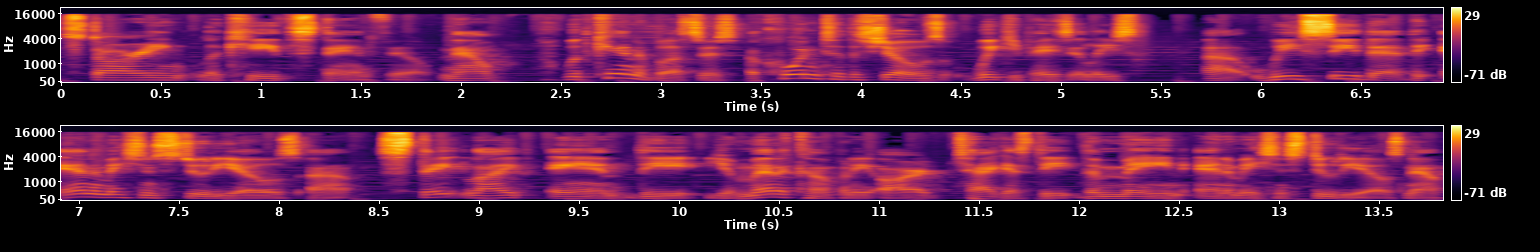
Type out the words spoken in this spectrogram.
starring Lakeith Stanfield. Now, with Cannon Busters, according to the show's wiki page at least, uh, we see that the animation studios, uh, Satelight and the Yumeta Company are tagged as the, the main animation studios. Now,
